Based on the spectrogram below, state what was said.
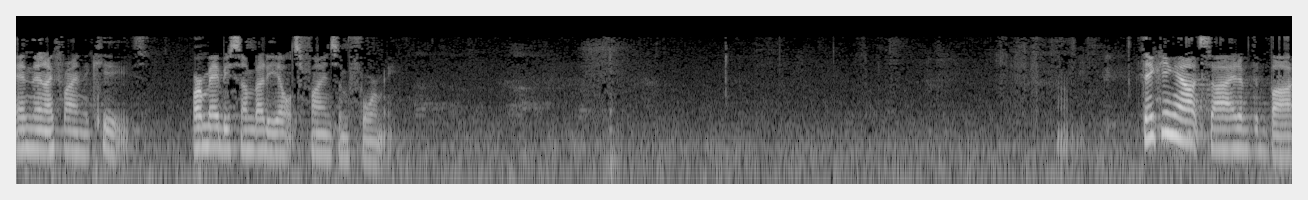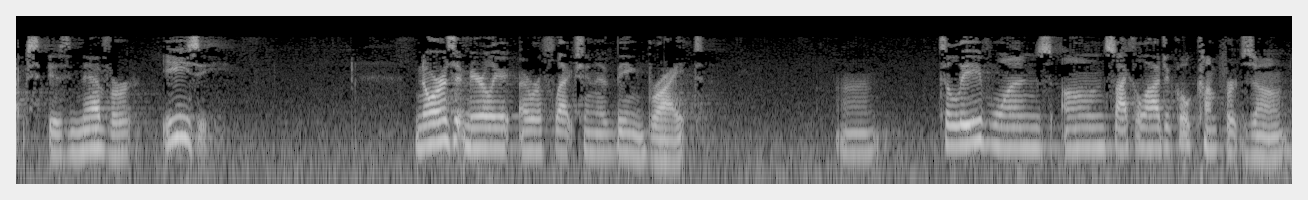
And then I find the keys. Or maybe somebody else finds them for me. Thinking outside of the box is never easy. Nor is it merely a reflection of being bright. Um, to leave one's own psychological comfort zone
